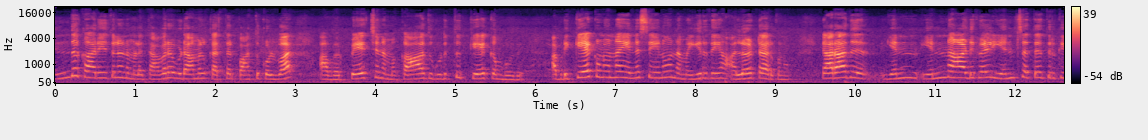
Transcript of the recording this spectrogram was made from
எந்த காரியத்தில் நம்மளை தவற விடாமல் கர்த்தர் பார்த்துக்கொள்வார். அவர் பேச்சை நம்ம காது கொடுத்து கேட்கும்போது. அப்படி கேட்கணும்னா என்ன செய்யணும்? நம்ம இருதயம் அலர்ட்டாக இருக்கணும். யாராவது என் என் நாடுகள் என் சத்தத்திற்கு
